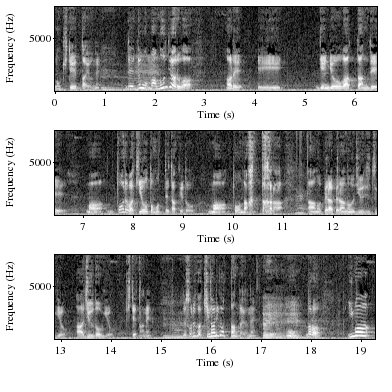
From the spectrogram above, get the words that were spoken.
の着てたよね、うん。ででもまあムンジャールはあれ、えー減量があったんでまあ通れば着ようと思ってたけどまあ通んなかったから、あのペラペラの柔術着をあ柔道着を着てたね。うん。でそれが着なりだったんだよね、えー。うん、だから今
